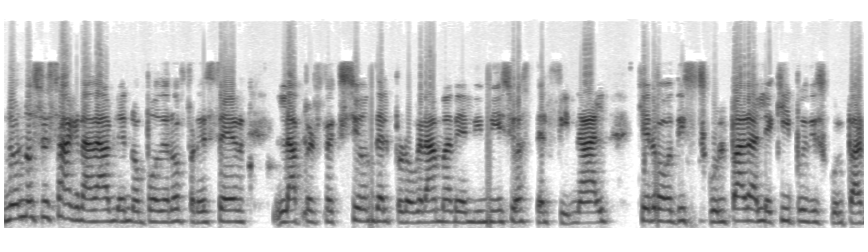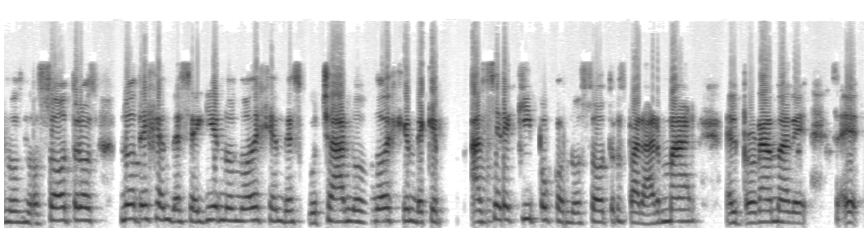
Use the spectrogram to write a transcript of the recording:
No nos es agradable no poder ofrecer la perfección del programa del inicio hasta el final quiero disculpar al equipo y disculparnos nosotros. No dejen de seguirnos, no dejen de escucharnos, no dejen de que hacer equipo con nosotros para armar el programa de, eh,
